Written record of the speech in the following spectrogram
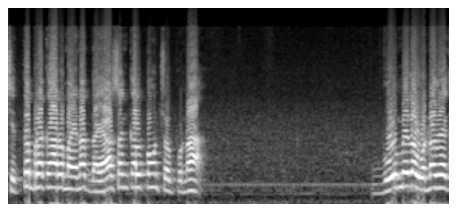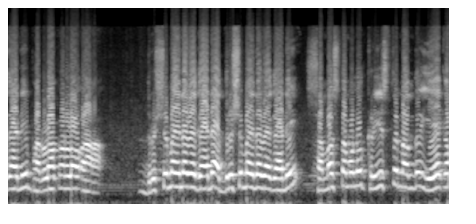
చిత్త ప్రకారమైన దయా సంకల్పం చొప్పున భూమి మీద ఉన్నవే కానీ పరలోకంలో దృశ్యమైనవే కానీ అదృశ్యమైనవే కానీ సమస్తమును క్రీస్తు నందు ఏక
